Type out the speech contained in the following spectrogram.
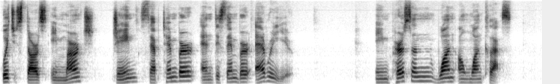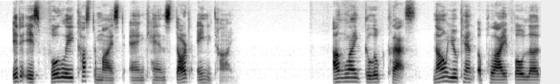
which starts in March, June, September, and December every year. In-person one-on-one class. It is fully customized and can start anytime. Online group class. Now you can apply for the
